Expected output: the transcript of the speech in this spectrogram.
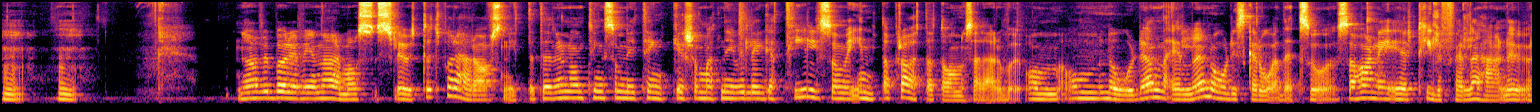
Mm, mm. Nu börjar vi närma oss slutet på det här avsnittet. Är det någonting som ni tänker som att ni vill lägga till som vi inte har pratat om, sådär, om, om Norden eller Nordiska rådet så, så har ni er tillfälle här nu.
